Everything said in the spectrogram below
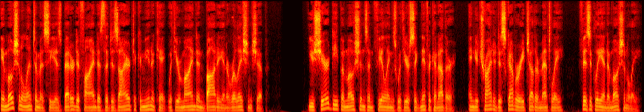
Emotional intimacy is better defined as the desire to communicate with your mind and body in a relationship. You share deep emotions and feelings with your significant other, and you try to discover each other mentally, physically, and emotionally.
